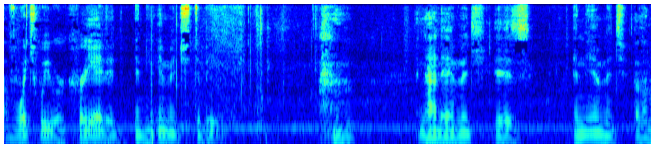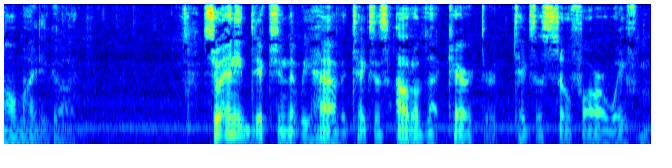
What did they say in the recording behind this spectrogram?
of which we were created in the image to be. and that image is in the image of an almighty God. So any addiction that we have, it takes us out of that character. It takes us so far away from,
